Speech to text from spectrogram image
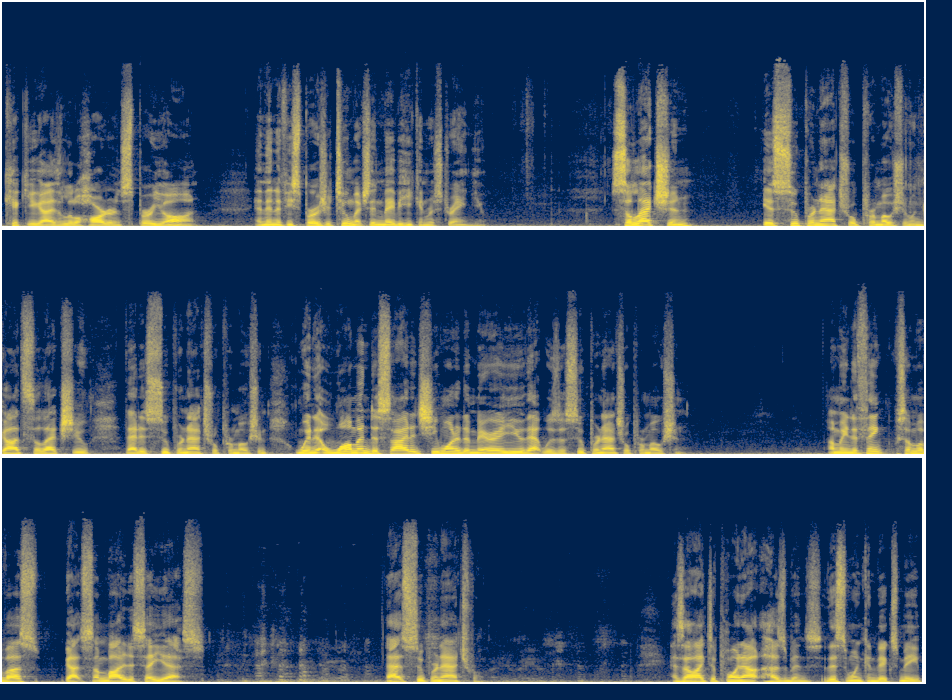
kick you guys a little harder and spur you on. And then if he spurs you too much, then maybe he can restrain you. Selection is supernatural promotion. When God selects you, that is supernatural promotion. When a woman decided she wanted to marry you, that was a supernatural promotion. I mean, to think some of us got somebody to say yes. That's supernatural. As I like to point out, husbands, this one convicts me.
